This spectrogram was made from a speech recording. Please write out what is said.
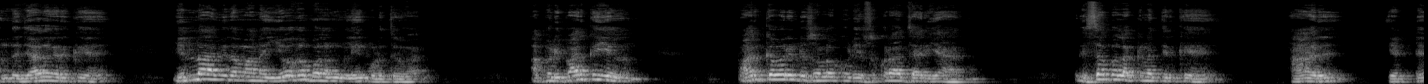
அந்த ஜாதகருக்கு எல்லா விதமான யோக பலன்களையும் கொடுத்துருவார். அப்படி பார்க்கையில் பார்க்கவர் என்று சொல்லக்கூடிய சுக்கராச்சாரியார் ரிஷப லக்கணத்திற்கு ஆறு எட்டு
